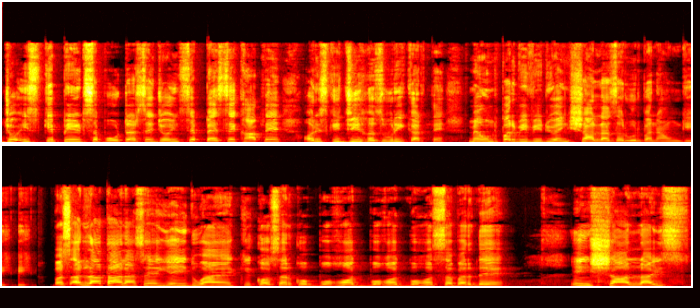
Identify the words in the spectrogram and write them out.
जो इसके पेड सपोर्टर से जो इनसे पैसे खाते हैं और इसकी जी हजूरी करते हैं। मैं उन पर भी वीडियो इन ज़रूर बनाऊँगी। बस अल्लाह ताला से यही दुआ है कि कौसर को बहुत बहुत बहुत सब्र दे। इन इस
